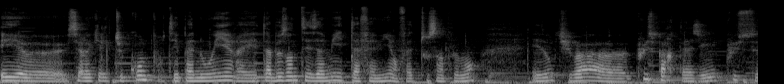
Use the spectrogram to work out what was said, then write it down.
et euh, sur lesquels tu comptes pour t'épanouir et tu as besoin de tes amis et de ta famille en fait tout simplement et donc tu vas plus partager plus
